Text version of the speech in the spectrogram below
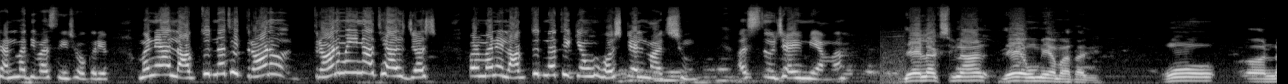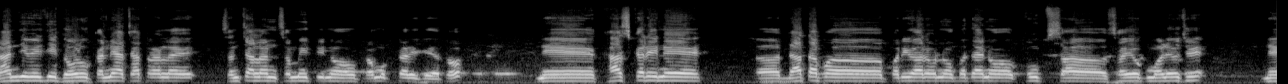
જન્મદિવસની છોકરીઓ. મને આ લાગતું જ નથી, ત્રણ ત્રણ મહિના થયા જસ્ટ, પણ મને લાગતું જ નથી કે હું હોસ્ટેલમાં જ છું. અસ્તુ, જય ઉમિયામાં. જય લક્ષ્મીનારાયણ, જય ઉમિયા માતાજી. હું નાનજીવીરજી ધોળું કન્યા છાત્રાલય સંચાલન સમિતિનો પ્રમુખ તરીકે હતો. ને ખાસ કરીને દાતા પરિવારોનો બધાનો ખૂબ સહયોગ મળ્યો છે. ને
